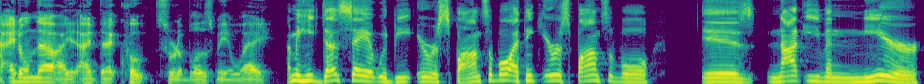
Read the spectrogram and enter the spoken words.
I don't know. I, I, that quote sort of blows me away. I mean, he does say it would be irresponsible. I think irresponsible is not even near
